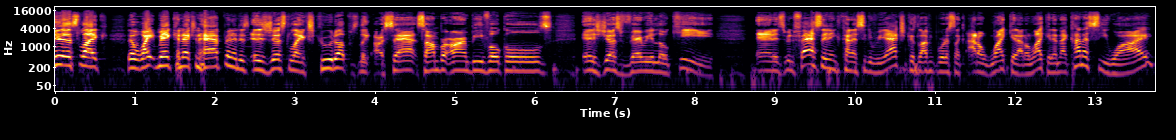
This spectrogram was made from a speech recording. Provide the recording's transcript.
just like the white man connection happened. It is is just like screwed up, like our sad, somber R and B vocals. It's just very low key, and it's been fascinating to kind of see the reaction because a lot of people are just like, I don't like it, I don't like it, and I kind of see why.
